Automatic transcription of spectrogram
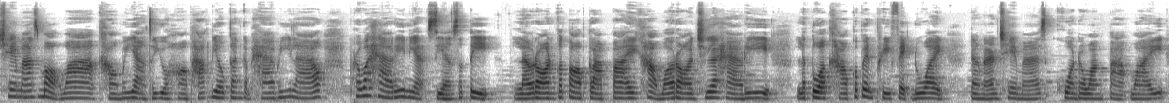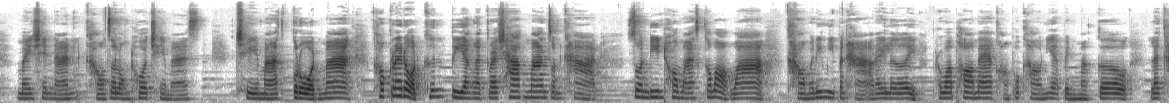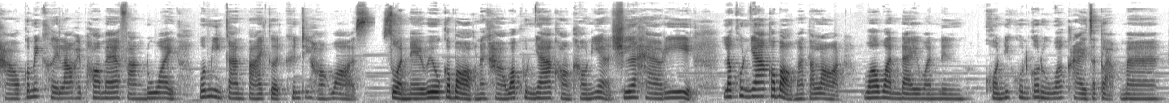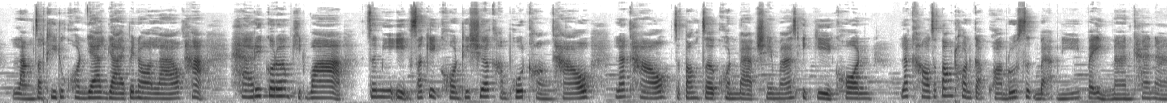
เชมัสบอกว่าเขาไม่อยากจะอยู่หอพักเดียวกันกับแฮร์รี่แล้ว เพราะว่าแฮร์รี่เนี่ยเสียสติ แล้วรอนก็ตอบกลับไปค่ะว่ารอนเชื่อแฮร์รี่ และตัวเขาก็เป็นพรีเฟกด้วย ดังนั้นเชมัสควรระวังปากไว้ ไม่เช่นนั้นเขาจะลงโทษเชมัสเชมัสโกรธมาก เขากระโดดขึ้นเตียงและกระชากม่านจนขาด ส่วนดีนโทมัสก็บอกว่าเขาไม่ได้มีปัญหาอะไรเลย เพราะว่าพ่อแม่ของพวกเขาเนี่ยเป็นมักเกิลและเขาก็ไม่เคยเล่าให้พ่อแม่ฟังด้วย ว่ามีการตายเกิดขึ้นที่ฮอกวอตส์ส่วนเนวิลก็บอกนะคะว่าคุณย่าของเขาเนี่ยเชื่อแฮร์รี่ และคุณย่าก็บอกมาตลอดว่าวันใดวันหนึ่งคนที่คุณก็รู้ว่าใครจะกลับมา หลังจากที่ทุกคนแยกย้ายไปนอนแล้วค่ะ แฮร์รี่ก็เริ่มคิดว่า จะมีอีกสักกี่คนที่เชื่อคำพูดของเขา และเขาจะต้องเจอคนแบบเชมัสอีกกี่คน และเขาจะต้องทนกับความรู้สึกแบบนี้ไปอีกนานแค่ไหน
